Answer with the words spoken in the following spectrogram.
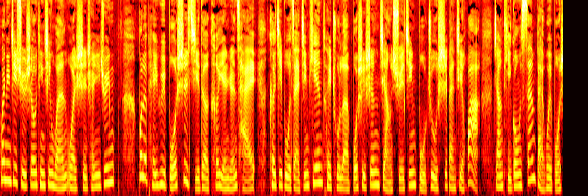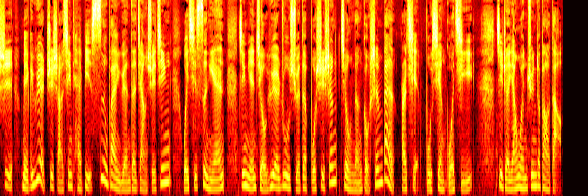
欢迎继续收听新闻，我是陈怡君。为了培育博士级的科研人才，科技部在今天推出了博士生奖学金补助示范计划，将提供三百位博士每个月至少新台币四万元的奖学金，为期四年。今年九月入学的博士生就能够申办，而且不限国籍。记者杨文军的报道。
